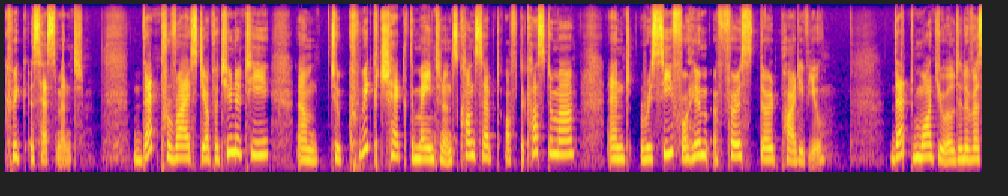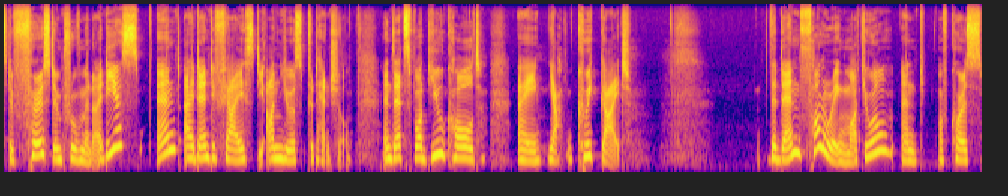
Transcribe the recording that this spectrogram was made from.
Quick Assessment. That provides the opportunity um, to quick check the maintenance concept of the customer and receive for him a first third party view. That module delivers the first improvement ideas and identifies the unused potential. And that's what you called a yeah, quick guide. The then following module, and of course,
